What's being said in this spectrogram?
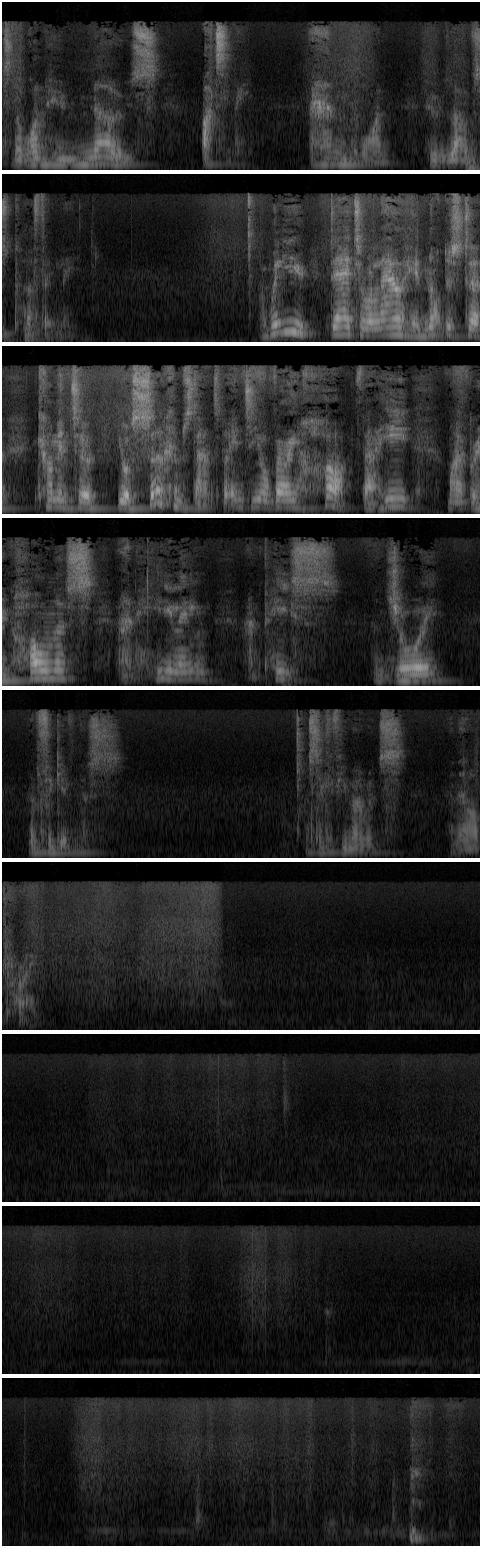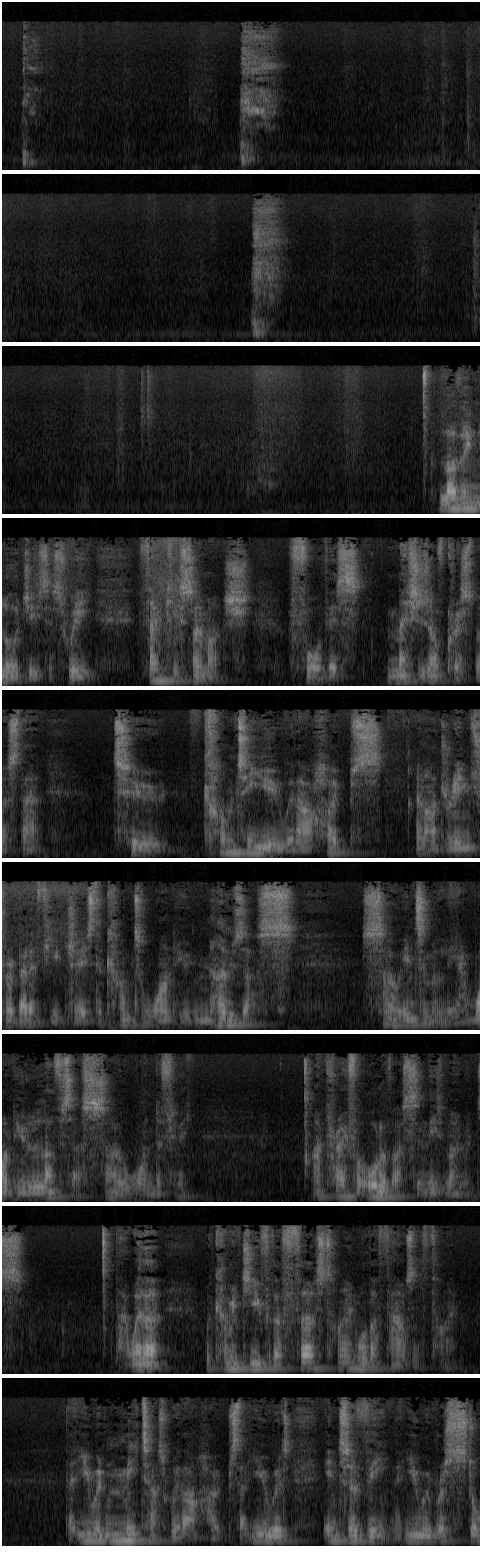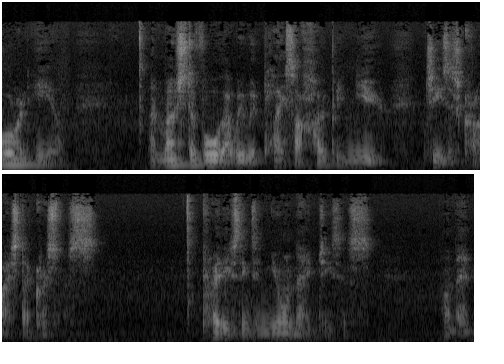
to the one who knows utterly and the one who loves perfectly? And will you dare to allow him not just to come into your circumstance, but into your very heart, that he might bring wholeness and healing and peace and joy and forgiveness? Let's take a few moments and then I'll pray. Loving Lord Jesus, we thank you so much for this message of Christmas that to come to you with our hopes and our dreams for a better future is to come to one who knows us so intimately and one who loves us so wonderfully. I pray for all of us in these moments that whether we're coming to you for the first time or the thousandth time, that you would meet us with our hopes, that you would intervene, that you would restore and heal, and most of all, that we would place our hope in you, Jesus Christ, at Christmas. pray these things in your name, Jesus. Amen.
